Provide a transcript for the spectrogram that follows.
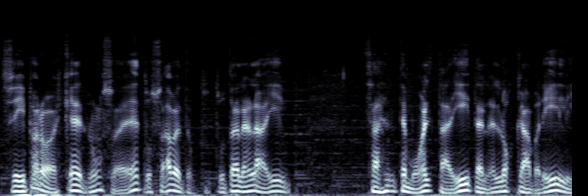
sí, pero es que no sé, tú sabes, tú, tú tener ahí esa gente muerta ahí, tenerlos que abrir y,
